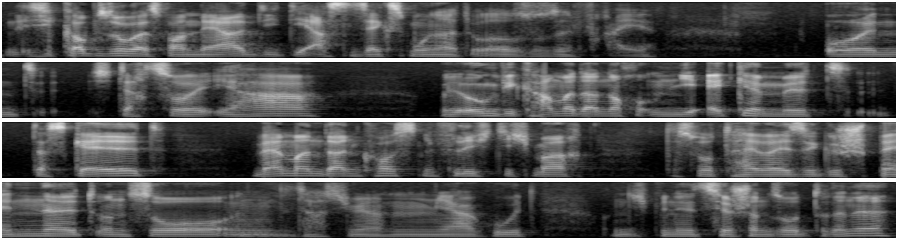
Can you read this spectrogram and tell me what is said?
ich glaube sogar, es waren mehr, die, die ersten sechs Monate oder so sind frei. Und ich dachte so, ja, und irgendwie kam man dann noch um die Ecke mit das Geld, wenn man dann kostenpflichtig macht, das wird teilweise gespendet und so. Und da dachte ich mir, hm, ja gut. Und ich bin jetzt hier schon so drinne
